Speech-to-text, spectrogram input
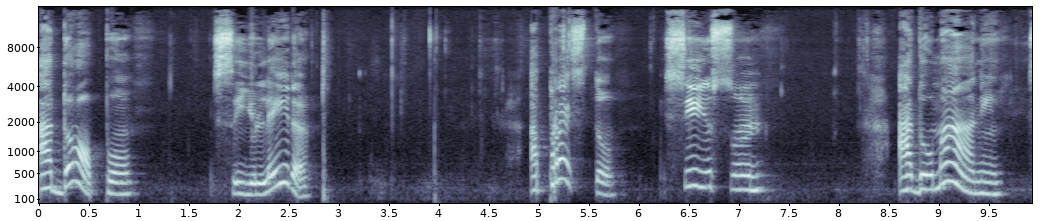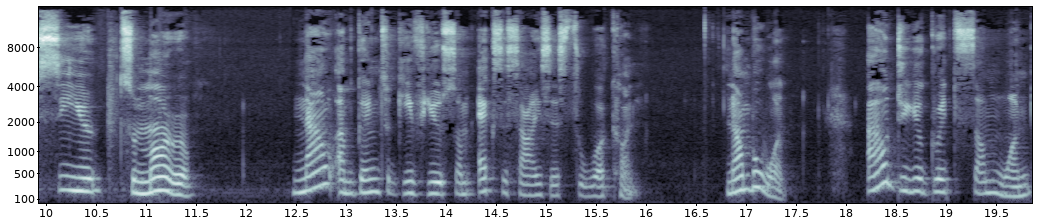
A dopo, see you later. A presto. See you soon. A domani. See you tomorrow. Now I'm going to give you some exercises to work on. Number one, how do you greet someone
